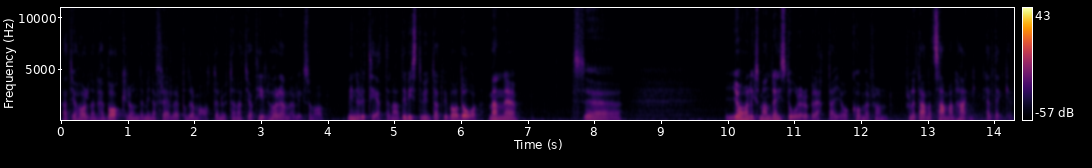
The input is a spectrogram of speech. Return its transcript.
att jag har den här bakgrunden, mina föräldrar på Dramaten, utan att jag tillhör en liksom av minoriteterna. Det visste vi inte att vi var då. Men eh, jag har liksom andra historier att berätta. Jag kommer från, från ett annat sammanhang helt enkelt.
